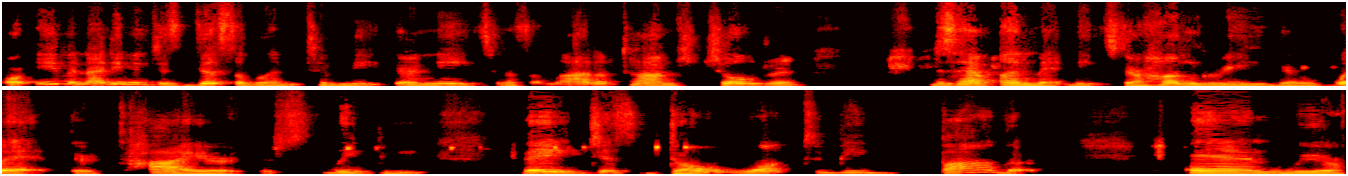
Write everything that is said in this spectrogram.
or even not even just discipline to meet their needs. Because a lot of times children just have unmet needs. They're hungry, they're wet, they're tired, they're sleepy. They just don't want to be bothered and we are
